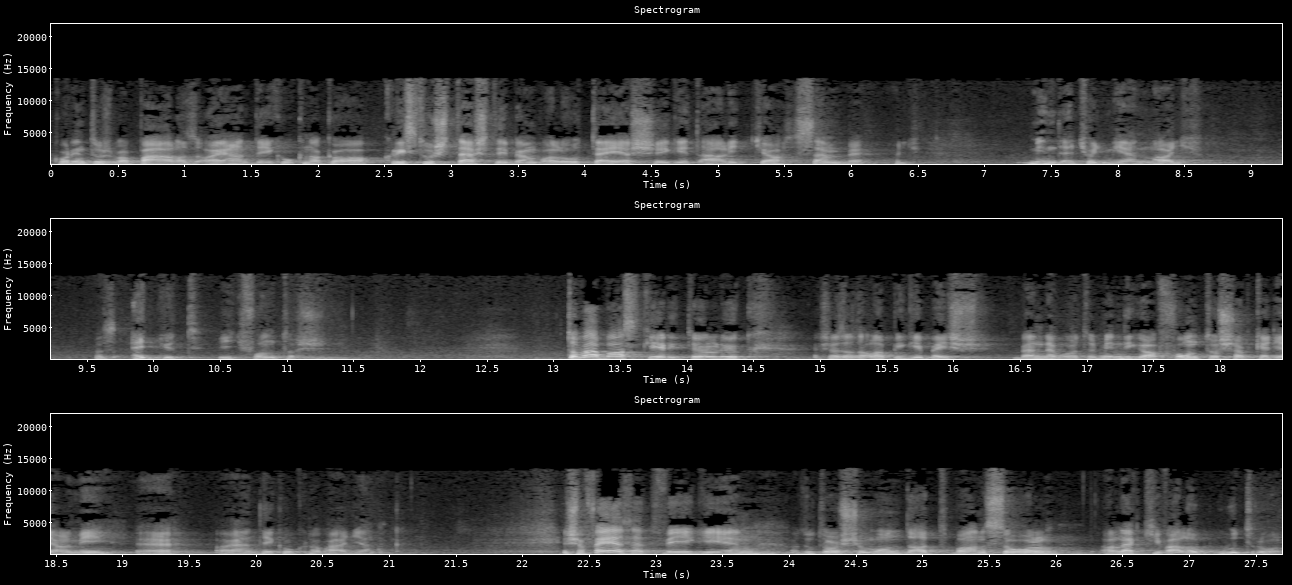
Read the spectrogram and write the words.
Korintusba, Pál az ajándékoknak a Krisztus testében való teljességét állítja szembe, hogy mindegy, hogy milyen nagy, az együtt így fontos. Tovább azt kéri tőlük, és ez az alapigébe is benne volt, hogy mindig a fontosabb kegyelmi eh, ajándékokra vágyjanak. És a fejezet végén, az utolsó mondatban szól a legkiválóbb útról.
